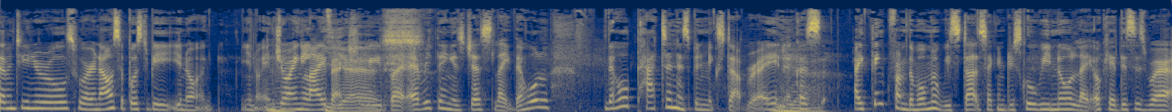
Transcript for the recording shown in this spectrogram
seventeen-year-olds who are now supposed to be, you know, you know, enjoying life actually, Yes. but everything is just like the whole the whole pattern has been mixed up, right? Because I think from the moment we start secondary school, we know like, okay, this is where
